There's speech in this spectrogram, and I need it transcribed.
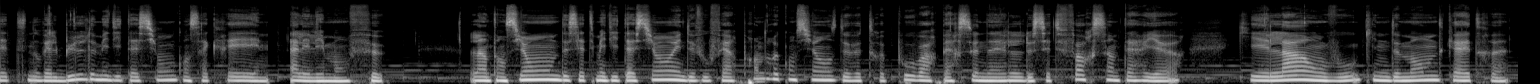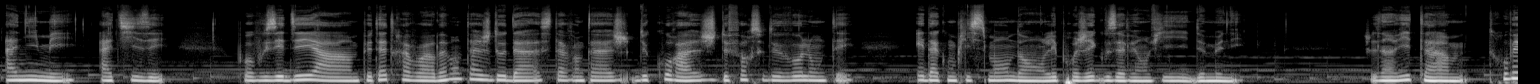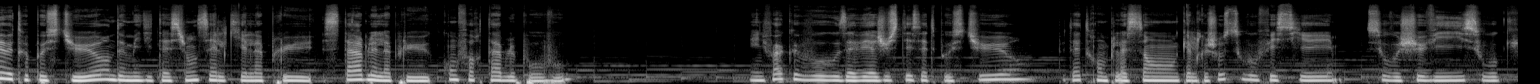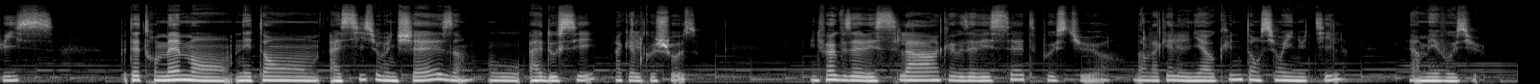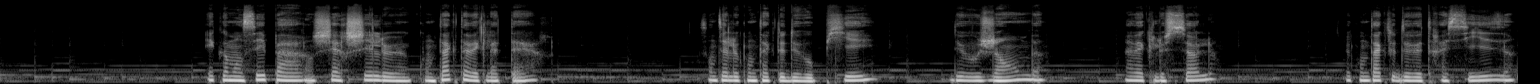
cette nouvelle bulle de méditation consacrée à l'élément feu. L'intention de cette méditation est de vous faire prendre conscience de votre pouvoir personnel, de cette force intérieure qui est là en vous, qui ne demande qu'à être animée, attisée, pour vous aider à peut-être avoir davantage d'audace, davantage de courage, de force de volonté et d'accomplissement dans les projets que vous avez envie de mener. Je vous invite à trouver votre posture de méditation, celle qui est la plus stable et la plus confortable pour vous. Et une fois que vous avez ajusté cette posture, peut-être en plaçant quelque chose sous vos fessiers, sous vos chevilles, sous vos cuisses, peut-être même en étant assis sur une chaise ou adossé à quelque chose. Une fois que vous avez cela, que vous avez cette posture dans laquelle il n'y a aucune tension inutile, fermez vos yeux. Et commencez par chercher le contact avec la terre. Sentez le contact de vos pieds, de vos jambes avec le sol, le contact de votre assise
